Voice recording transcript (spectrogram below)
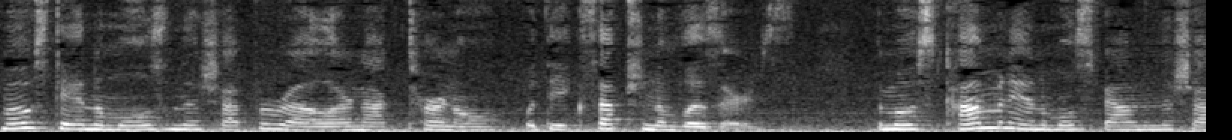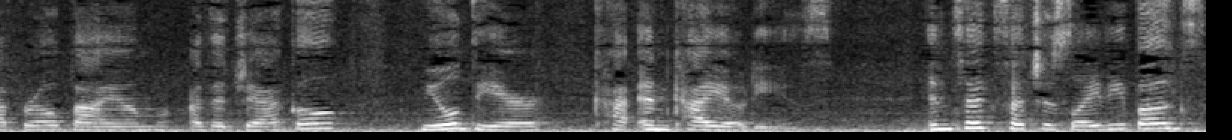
Most animals in the chaparral are nocturnal, with the exception of lizards. The most common animals found in the chaparral biome are the jackal, mule deer, and coyotes. Insects such as ladybugs,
